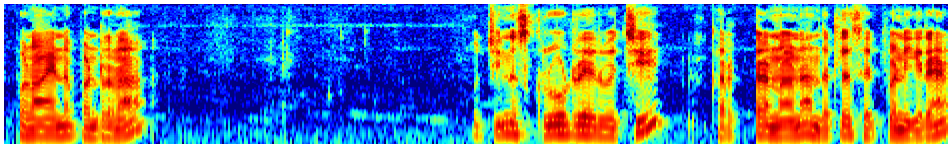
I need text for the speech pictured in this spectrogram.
இப்போ நான் என்ன பண்ணுறேன்னா ஒரு சின்ன ஸ்க்ரூ ட்ரைவர் வச்சு கரெக்டாக நான் அந்த இடத்துல செட் பண்ணிக்கிறேன்.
